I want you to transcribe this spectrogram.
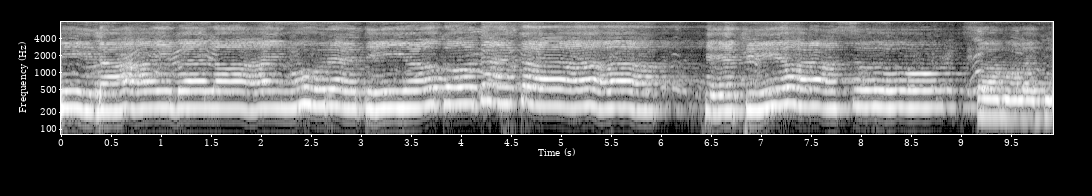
বিদায় বেলায় মুরে দিও গো দেখা। হে প্রিয় রাসূল, আসসালামু আলাইকুম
